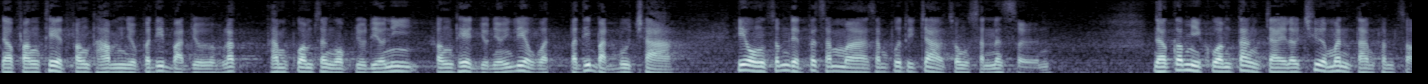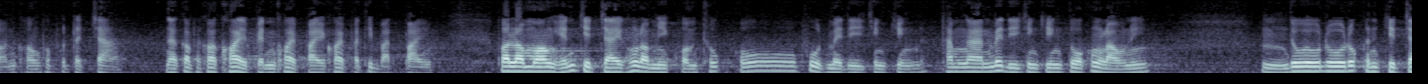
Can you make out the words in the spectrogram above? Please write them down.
เราฟังเทศฟังธรรมอยู่ปฏิบัติอยู่รักทำความสงบอยู่เดี๋ยวนี้ ฟังเทศอยู่เดี๋ยวนี้เรียกว่าปฏิบัติบูชา ที่องค์สมเด็จพระสัมมาสัมพุทธเจ้าทรงสรรเสริญเราก็มีความตั้งใจเราเชื่อมั่นตามคำสอนของพระพุทธเจ้า แล้วก็ค่อยๆเป็นค่อยไป ค่อยปฏิบัติไปพอเรามองเห็นจิตใจของเรามีความทุกข์โอ้พูดไม่ดีจริงๆนะทำงานไม่ดีจริง ๆ ตัวของเรานี้ดูดูลุกขันจิตใจ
